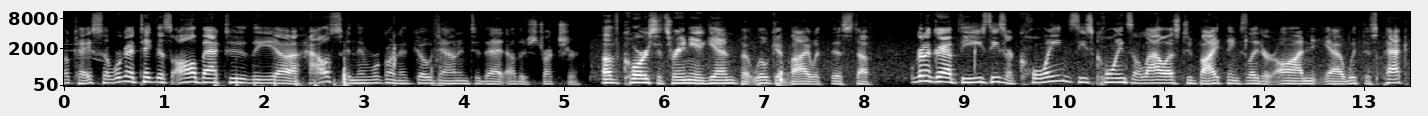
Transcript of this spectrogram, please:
Okay, so we're going to take this all back to the uh, house, and then we're going to go down into that other structure. Of course, it's raining again, but we'll get by with this stuff. We're going to grab these. These are coins. These coins allow us to buy things later on uh, with this pack.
